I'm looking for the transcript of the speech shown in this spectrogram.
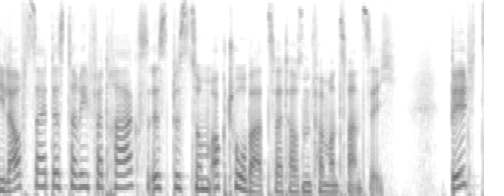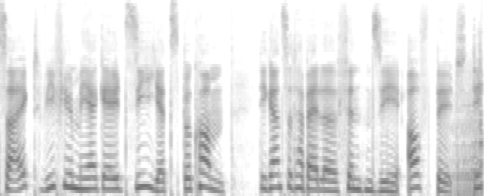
Die Laufzeit des Tarifvertrags ist bis zum Oktober 2025. Bild zeigt, wie viel mehr Geld Sie jetzt bekommen. Die ganze Tabelle finden Sie auf Bild.de.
